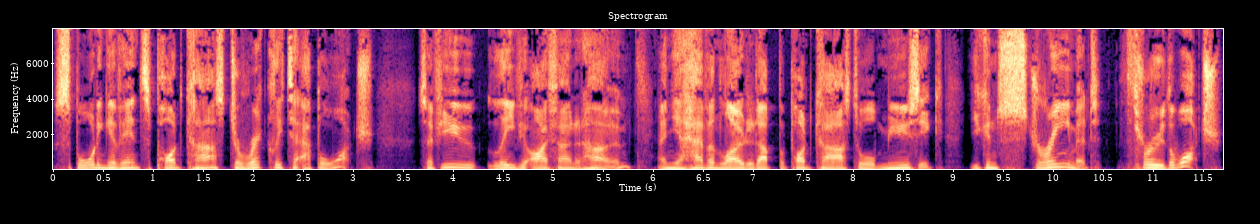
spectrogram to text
sporting events, podcasts directly to Apple Watch. So if you leave your iPhone at home and you haven't loaded up a podcast or music, you can stream it through the watch.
